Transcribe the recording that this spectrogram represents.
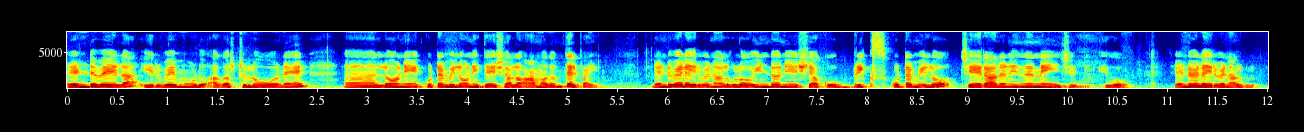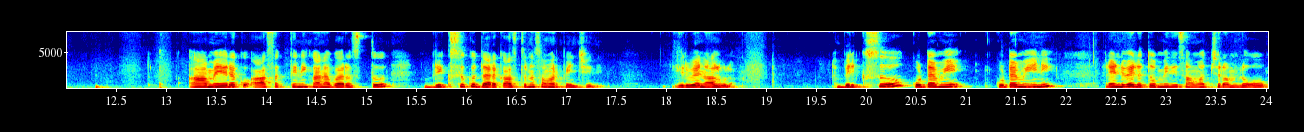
రెండు వేల ఇరవై మూడు ఆగస్టులోనే లోనే కూటమిలోని దేశాలు ఆమోదం తెలిపాయి. రెండు వేల ఇరవై నాలుగులో ఇండోనేషియాకు బ్రిక్స్ కూటమిలో చేరాలని నిర్ణయించింది. ఇగో రెండు వేల ఇరవై నాలుగులో. ఆ మేరకు ఆసక్తిని కనబరుస్తూ బ్రిక్స్కు దరఖాస్తును సమర్పించింది. ఇరవై నాలుగులో. బ్రిక్స్ కూటమి కూటమిని రెండు వేల తొమ్మిది సంవత్సరంలో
